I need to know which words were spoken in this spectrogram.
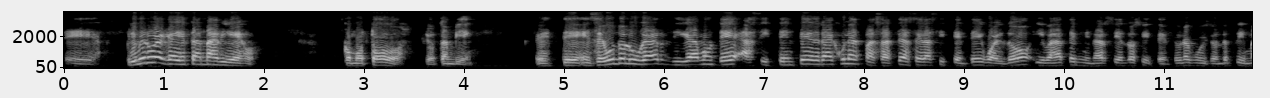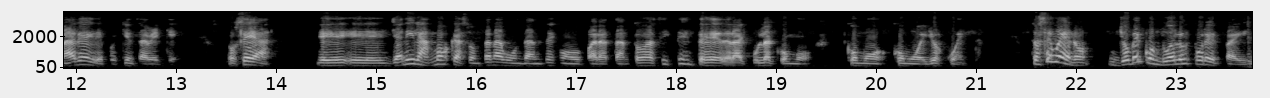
Eh, primero lugar, cada día están más viejos, como todos, yo también. Este, en segundo lugar, digamos, de asistente de Drácula pasaste a ser asistente de Guaidó y vas a terminar siendo asistente de una comisión de primaria y después quién sabe qué. O sea, eh, eh, ya ni las moscas son tan abundantes como para tantos asistentes de Drácula como, como, como ellos cuentan. Entonces, bueno, yo me conduelo por el país,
